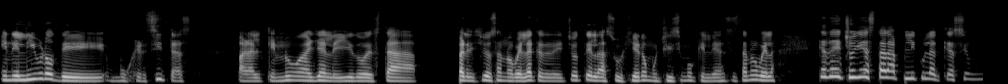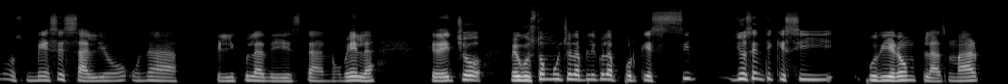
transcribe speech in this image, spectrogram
En el libro de Mujercitas, para el que no haya leído esta preciosa novela, que de hecho te la sugiero muchísimo que leas esta novela, que de hecho ya está la película que hace unos meses salió una película de esta novela, que de hecho me gustó mucho la película porque sí, yo sentí que sí pudieron plasmar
